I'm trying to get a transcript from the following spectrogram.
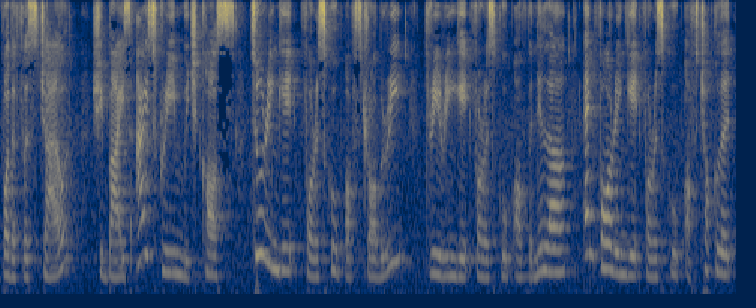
For the first child, she buys ice cream which costs 2 ringgit for a scoop of strawberry, 3 ringgit for a scoop of vanilla, and 4 ringgit for a scoop of chocolate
